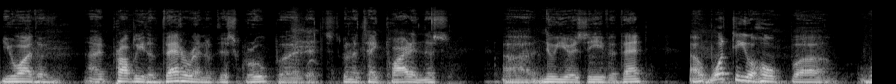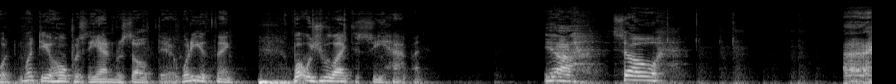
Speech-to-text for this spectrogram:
you are the probably the veteran of this group that's going to take part in this New Year's Eve event. what do you hope? what What do you hope is the end result there? What do you think? What would you like to see happen? Yeah. So uh,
